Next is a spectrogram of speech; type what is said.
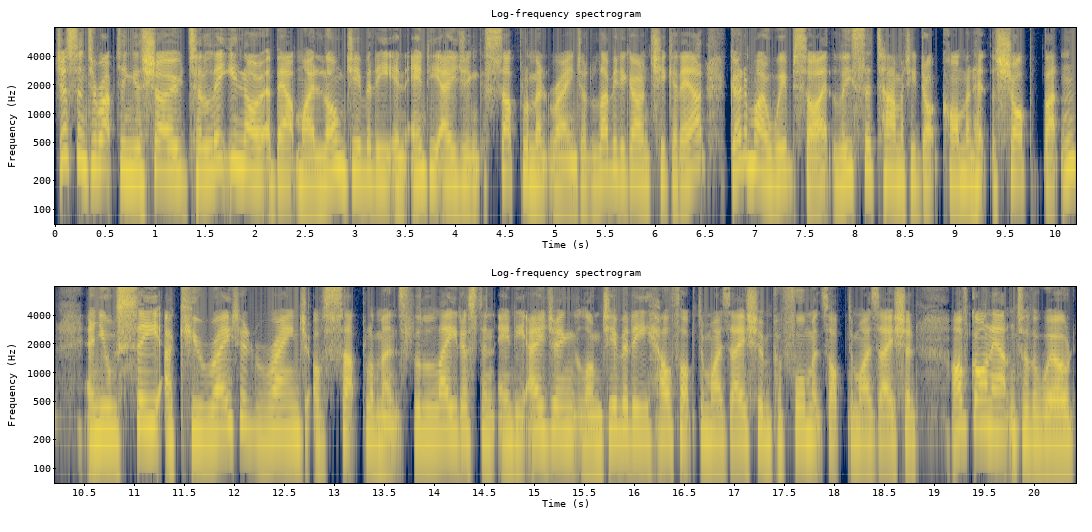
Just interrupting the show to let you know about my longevity and anti-aging supplement range. I'd love you to go and check it out. Go to my website, lisatamati.com and hit the shop button and you'll see a curated range of supplements, the latest in anti-aging, longevity, health optimization, performance optimization. I've gone out into the world,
